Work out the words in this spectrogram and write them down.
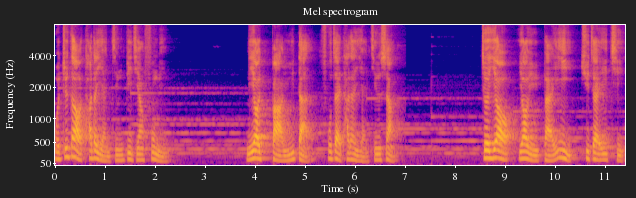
我知道他的眼睛必将复明。你要把鱼胆敷在他的眼睛上，这药要与白液聚在一起，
